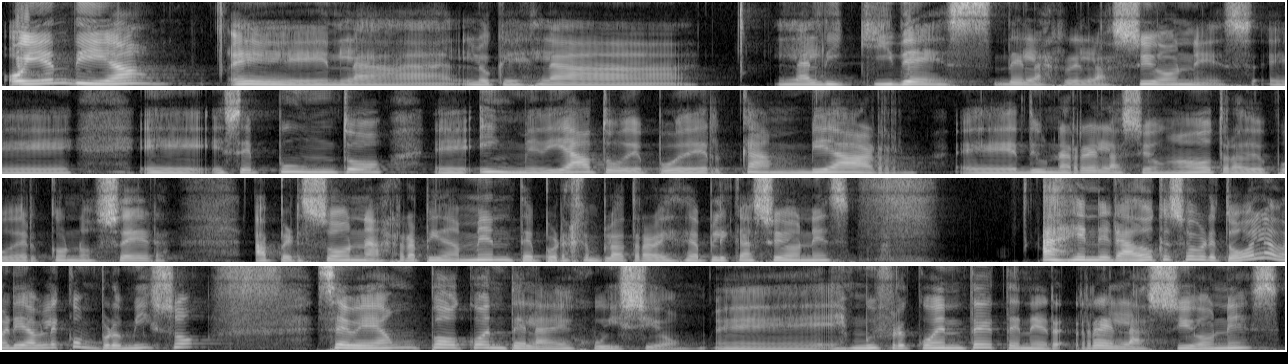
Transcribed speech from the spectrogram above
Hoy en día, eh, en lo que es la, liquidez de las relaciones, eh, eh, ese punto inmediato de poder cambiar eh, de una relación a otra, de poder conocer a personas rápidamente, por ejemplo, a través de aplicaciones, ha generado que sobre todo la variable compromiso se vea un poco en tela de juicio. Eh, es muy frecuente tener relaciones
